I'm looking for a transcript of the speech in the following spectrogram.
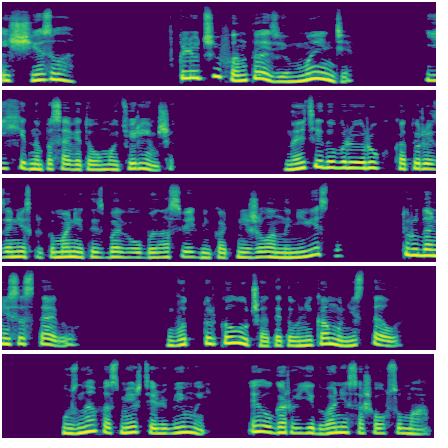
Исчезла? Включи фантазию, Мэнди, ехидно посоветовал мой тюремщик. Найти добрую руку, которая за несколько монет избавила бы наследника от нежеланной невесты, труда не составило. Вот только лучше от этого никому не стало. Узнав о смерти любимой, Элгар едва не сошел с ума.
